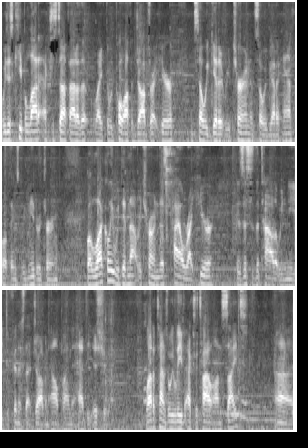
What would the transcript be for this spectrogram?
We just keep a lot of extra stuff out of it, like that we pull off the jobs right here until we get it returned. And so we've got a handful of things we need to return. But luckily we did not return this tile right here because this is the tile that we need to finish that job in Alpine that had the issue. A lot of times we leave extra tile on site, uh,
